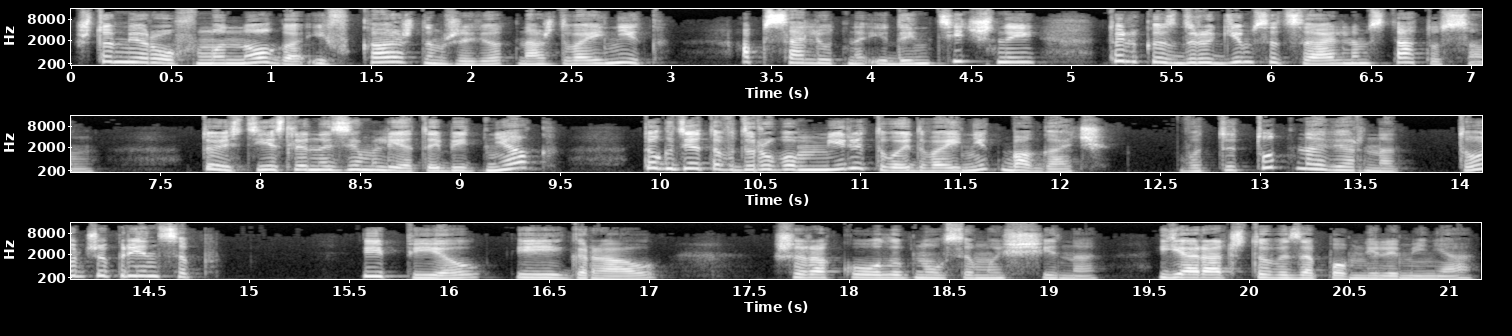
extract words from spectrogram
что миров много, и в каждом живет наш двойник, абсолютно идентичный, только с другим социальным статусом. То есть, если на Земле ты бедняк, то где-то в другом мире твой двойник богач. Вот и тут, наверное, тот же принцип. И пел, и играл. Широко улыбнулся мужчина. Я рад, что вы запомнили меня.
